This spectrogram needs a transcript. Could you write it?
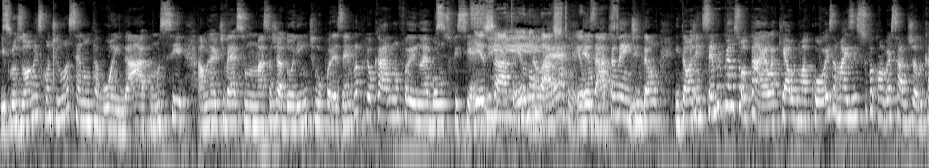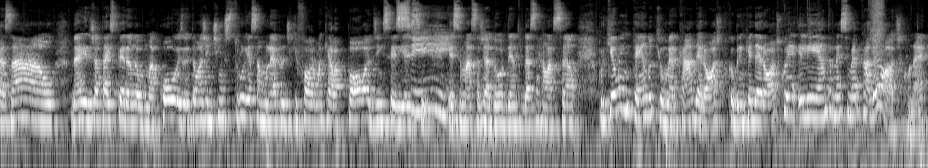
E para os homens continua sendo um tabu ainda. Ah, como se a mulher tivesse um massageador íntimo, por exemplo, porque o cara não foi, não é bom o suficiente. Exato, eu não, Não basto. é? Eu não Exatamente. Então, então a gente sempre pensou, tá, ela quer alguma coisa, mas isso foi conversado já do casal, né? Ele já tá esperando alguma coisa. Então a gente instrui essa mulher para de que forma que ela pode inserir Sim. esse, esse massageador dentro dessa relação. Porque eu entendo que o mercado erótico, porque o brinquedo erótico, ele entra nesse mercado erótico, né?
